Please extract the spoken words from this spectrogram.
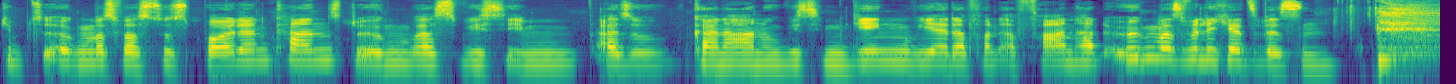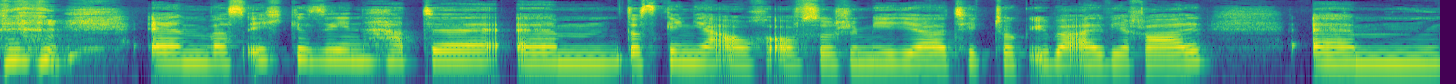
Gibt es irgendwas, was du spoilern kannst? Irgendwas, wie es ihm, also keine Ahnung, wie es ihm ging, wie er davon erfahren hat? Irgendwas will ich jetzt wissen. ähm, was ich gesehen hatte, ähm, das ging ja auch auf Social Media, TikTok, überall viral. Ähm,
